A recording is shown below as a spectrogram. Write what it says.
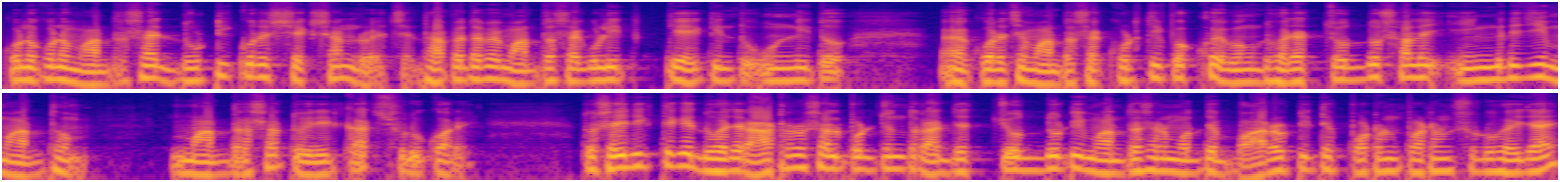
কোনো কোনো মাদ্রাসায় দুটি করে সেকশন রয়েছে। ধাপে ধাপে মাদ্রাসাগুলিকে কিন্তু উন্নীত করেছে মাদ্রাসা কর্তৃপক্ষ এবং দু হাজার চোদ্দ সালে ইংরেজি মাধ্যম মাদ্রাসা তৈরির কাজ শুরু করে। তো সেই দিক থেকে দু হাজার আঠেরো সাল পর্যন্ত রাজ্যের চোদ্দোটি মাদ্রাসার মধ্যে বারোটিতে পঠন পাঠন শুরু হয়ে যায়।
